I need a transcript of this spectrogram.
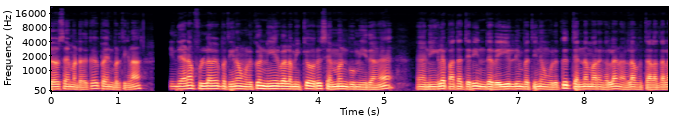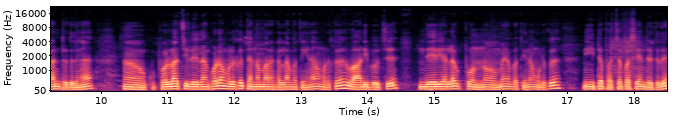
விவசாயம் பண்ணுறதுக்கு பயன்படுத்திக்கலாம். இந்த இடம் ஃபுல்லாகவே பார்த்திங்கன்னா உங்களுக்கு நீர்வளம் மிக்க ஒரு செம்மண் பூமி தாங்க. நீங்களே பார்த்தா தெரியும். இந்த வெயில்லையும் பார்த்திங்கன்னா உங்களுக்கு தென்னை மரங்கள்லாம் நல்லா தலை தலன்னு இருக்குதுங்க. பொள்ளாச்சியிலலாம் கூட உங்களுக்கு தென்னை மரங்கள்லாம் பார்த்திங்கன்னா உங்களுக்கு வாடி போச்சு. இந்த ஏரியாவில் இப்போ இன்னுமே பார்த்திங்கன்னா உங்களுக்கு நீட்டாக பச்சை பசேன்னு இருக்குது.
